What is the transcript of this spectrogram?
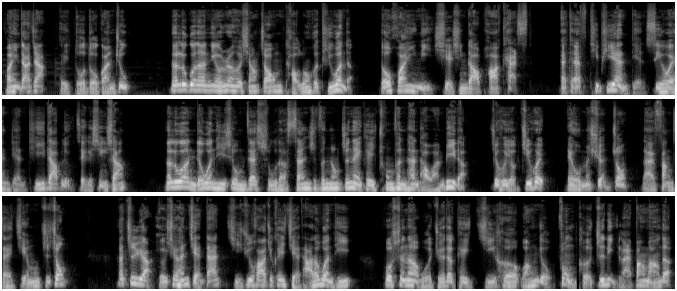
欢迎大家可以多多关注。那如果呢你有任何想找我们讨论和提问的，都欢迎你写信到 Podcast at ftpn 点 com 点 tw 这个信箱。那如果你的问题是我们在十五到三十分钟之内可以充分探讨完毕的，就会有机会被我们选中来放在节目之中。那至于啊，有一些很简单几句话就可以解答的问题，或是呢，我觉得可以集合网友综合之力来帮忙的，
